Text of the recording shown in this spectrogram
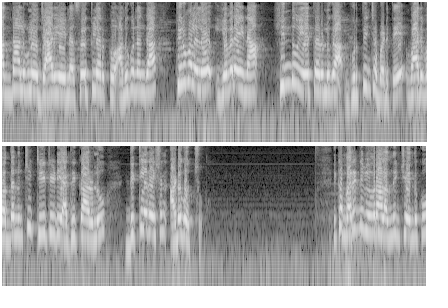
పద్నాలుగులో జారీ అయిన సర్క్యులర్కు అనుగుణంగా తిరుమలలో ఎవరైనా హిందూ ఏతరులుగా గుర్తించబడితే వారి వద్ద నుంచి టీటీడీ అధికారులు డిక్లరేషన్ అడగొచ్చు. ఇక మరిన్ని వివరాలు అందించేందుకు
